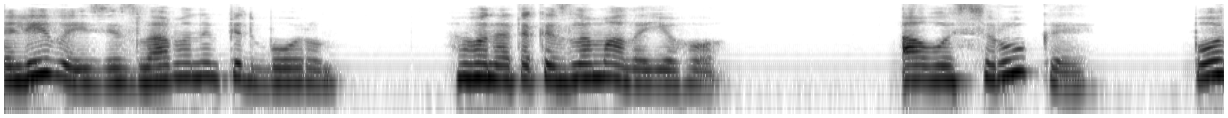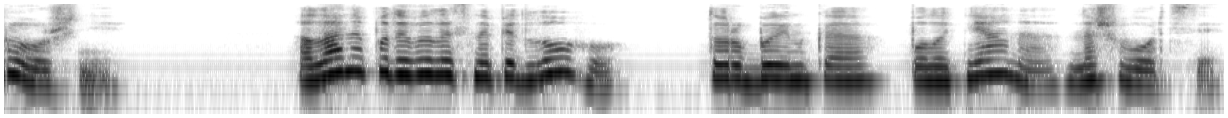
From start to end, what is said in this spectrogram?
лівий зі зламаним підбором. Вона таки зламала його. А ось руки порожні. Лана подивилась на підлогу, торбинка полотняна на шворці,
